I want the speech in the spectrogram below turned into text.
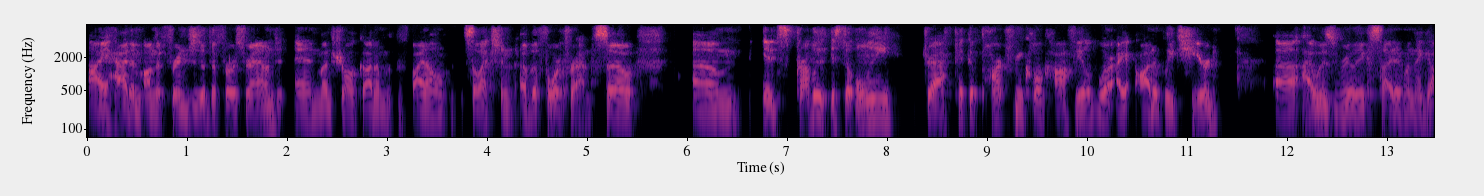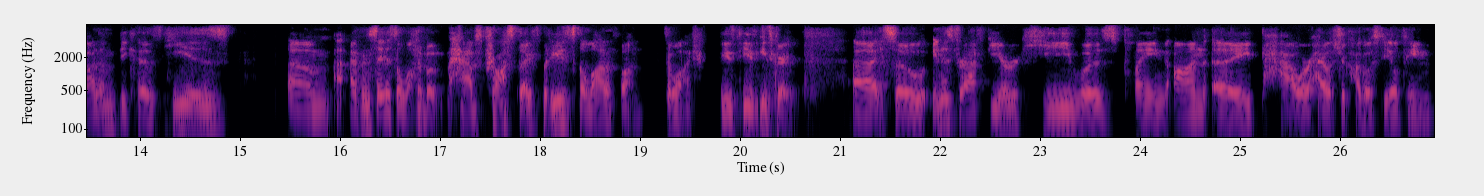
I had him on the fringes of the first round, and Montreal got him with the final selection of the fourth round. So um, it's probably it's the only draft pick apart from Cole Caufield where I audibly cheered. Uh, I was really excited when they got him because he is. Um, I've been saying this a lot about Habs prospects, but he's a lot of fun to watch. He's he's, he's great. Uh, so in his draft year, he was playing on a powerhouse Chicago Steel team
